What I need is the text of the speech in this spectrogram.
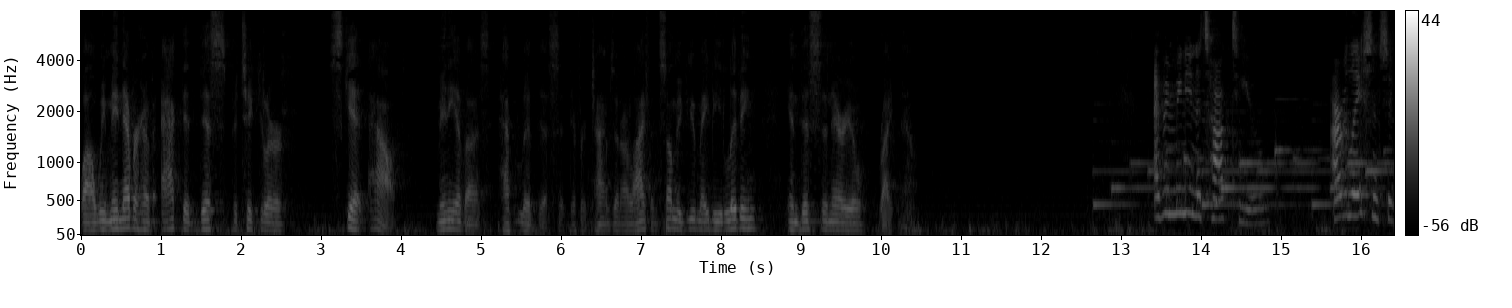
While we may never have acted this particular skit out, many of us have lived this at different times in our life, and some of you may be living in this scenario right now. I've been meaning to talk to you our relationship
